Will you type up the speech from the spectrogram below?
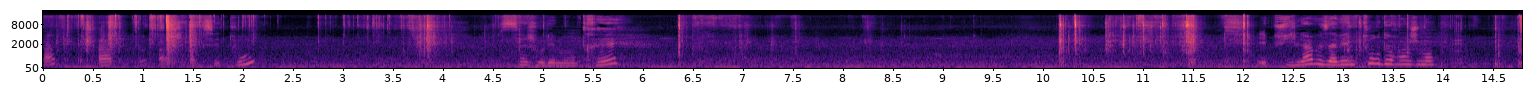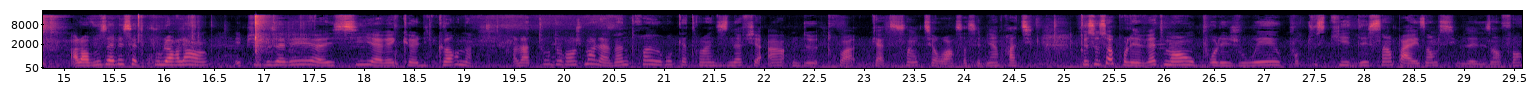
Hop, hop, hop, je crois que c'est tout. Ça, je vous l'ai montré. Et puis là, vous avez une tour de rangement. Alors, vous avez cette couleur-là. Hein. Et puis, vous avez euh, ici avec euh, licorne alors, la tour de rangement, elle a 23,99€. Il y a 1, 2, 3, 4, 5 tiroirs. Ça, c'est bien pratique. Que ce soit pour les vêtements ou pour les jouets ou pour tout ce qui est dessin, par exemple, si vous avez des enfants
